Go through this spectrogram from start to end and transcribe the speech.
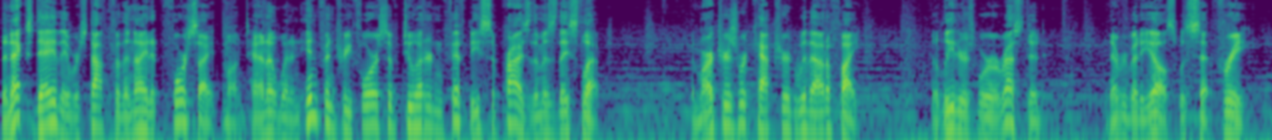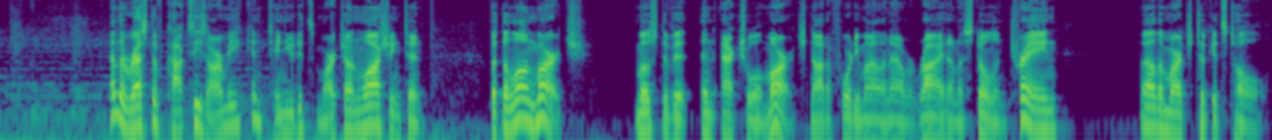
The next day, they were stopped for the night at Forsyth, Montana, when an infantry force of 250 surprised them as they slept. The marchers were captured without a fight. The leaders were arrested, and everybody else was set free. And the rest of Coxey's army continued its march on Washington. But the Long March, most of it an actual march, not a 40 mile an hour ride on a stolen train, well, the march took its toll.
